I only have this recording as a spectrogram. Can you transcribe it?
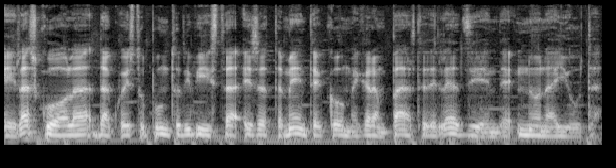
E la scuola, da questo punto di vista, esattamente come gran parte delle aziende, non aiuta,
